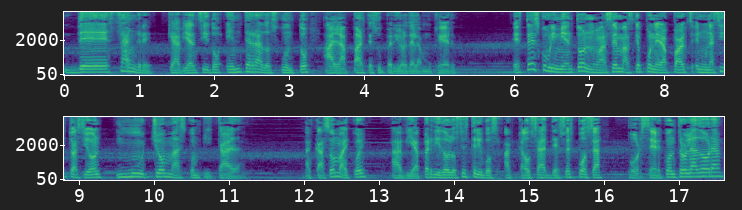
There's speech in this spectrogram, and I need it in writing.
de sangre que habían sido enterrados junto a la parte superior de la mujer. Este descubrimiento no hace más que poner a Parks en una situación mucho más complicada. ¿Acaso Michael había perdido los estribos a causa de su esposa por ser controladora?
